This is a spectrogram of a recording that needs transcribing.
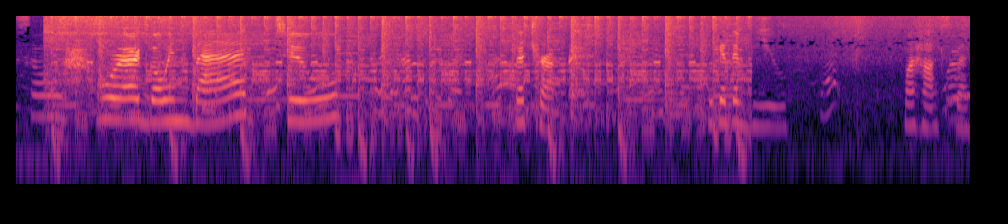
So, we're going back to the truck. Look at the view. My husband.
